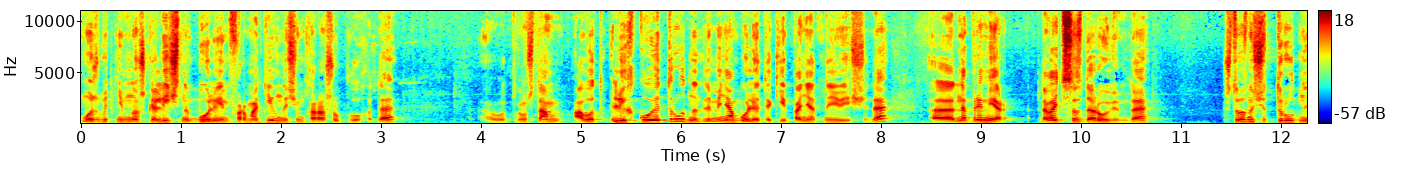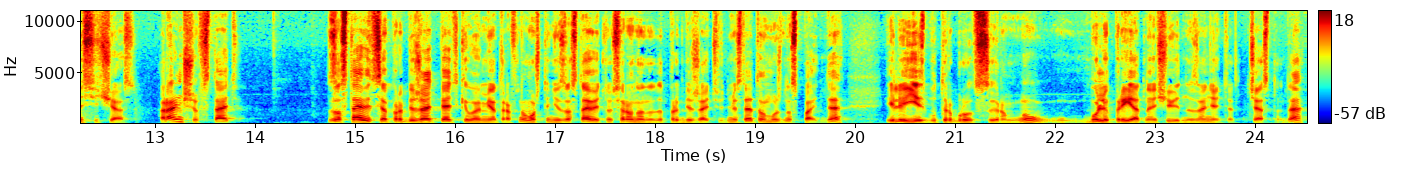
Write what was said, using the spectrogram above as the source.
может быть, немножко лично более информативно, чем хорошо-плохо, да? Вот, потому что там, а вот легко и трудно для меня более такие понятные вещи, да? Э, например, давайте со здоровьем, да? Что значит трудно сейчас? Раньше встать, заставить себя пробежать 5 километров. Ну, может, и не заставить, но все равно надо пробежать. Вместо этого можно спать, да? Или есть бутерброд с сыром. Ну, более приятное, очевидно, занятие часто, да?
